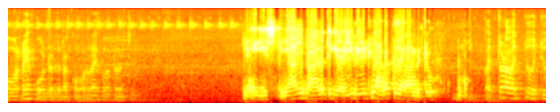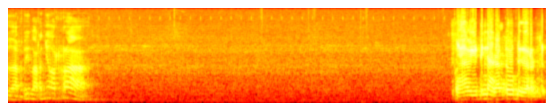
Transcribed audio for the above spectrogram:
കൊറേ ഫോട്ടോ എടുത്തിട്ടാ കൊറേ ഫോട്ടോ എടുത്തു ഞാൻ ഈ പാലത്തിൽ കയറി ഈ വീട്ടിന് അകത്ത് കയറാൻ പറ്റൂ. പറ്റൂടാ പറ്റൂ പറ്റൂ. അറബി പറഞ്ഞു കൊറാ ഞാൻ വീട്ടിന്റെ അകത്തോട്ട് കയറട്ട്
